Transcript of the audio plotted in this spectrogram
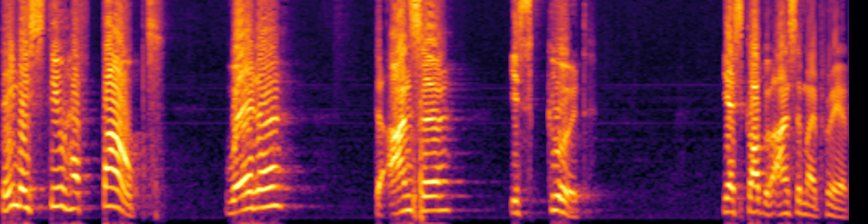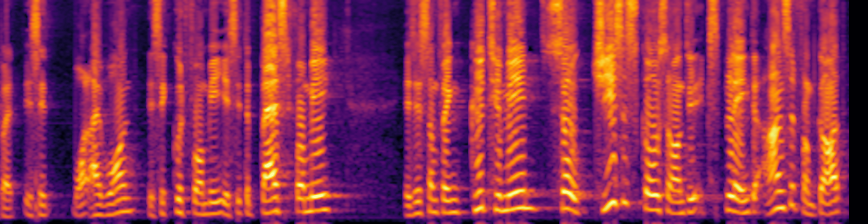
they may still have doubt whether the answer is good. Yes, God will answer my prayer, but is it what I want? Is it good for me? Is it the best for me? Is it something good to me? So Jesus goes on to explain the answer from God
